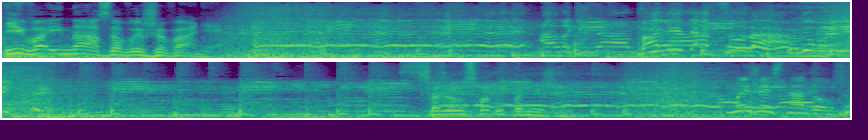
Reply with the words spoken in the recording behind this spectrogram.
И война за выживание. Валите отсюда! Гуманисты! Соленость воды понижена. Мы здесь надолго.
